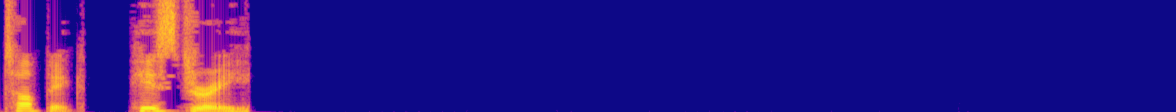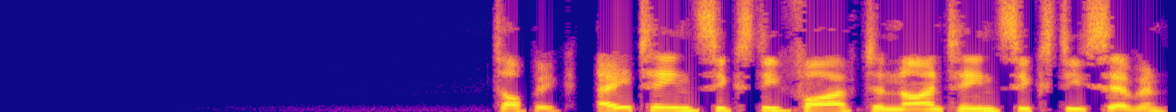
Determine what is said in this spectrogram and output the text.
Topic: History. Topic: 1865 to 1967.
